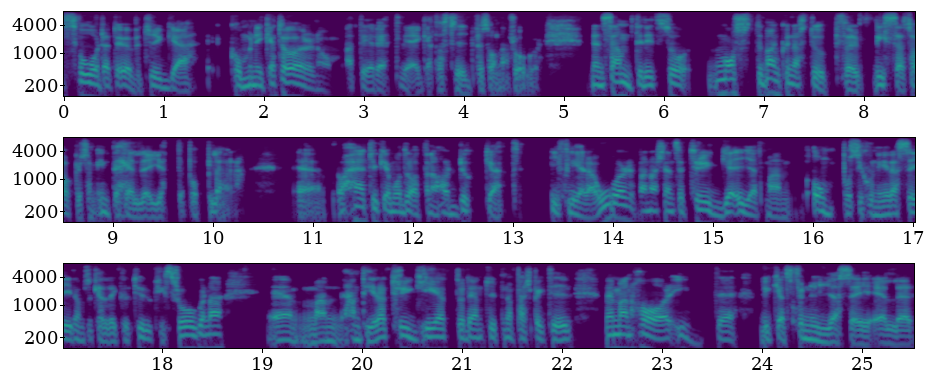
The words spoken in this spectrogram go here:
svårt att övertyga kommunikatörerna om att det är rätt väg att ta strid för sådana frågor. Men samtidigt så måste man kunna stå upp för vissa saker som inte heller är jättepopulära. Eh, och här tycker jag Moderaterna har duckat i flera år. Man har känt sig trygga i att man ompositionerar sig i de så kallade kulturkrigsfrågorna. Eh, man hanterar trygghet och den typen av perspektiv men man har inte lyckats förnya sig eller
